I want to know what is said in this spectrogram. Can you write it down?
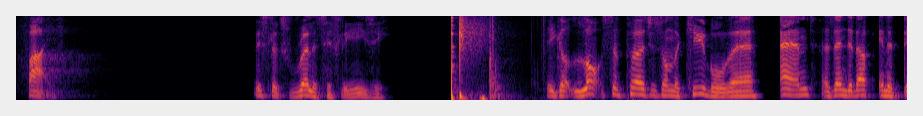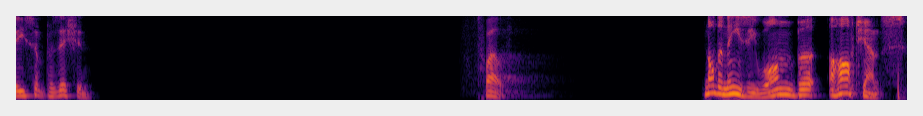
Five. This looks relatively easy. He got lots of purchase on the cue ball there and has ended up in a decent position. 12. Not an easy one, but a half chance.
